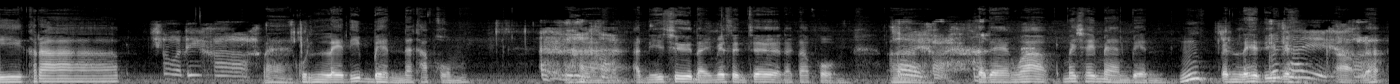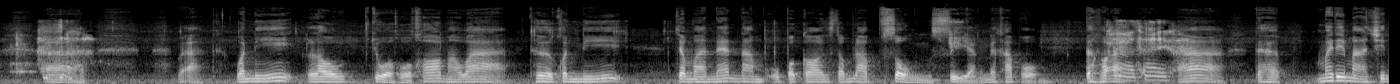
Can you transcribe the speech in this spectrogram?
ดีครับ สวัสดีค่ะแหมคุณเลดี้เบนนะครับผมค่ะ อ่าอันนี้ชื่อใน Messenger นะครับผมอ่าใช่ค่ะ แสดงว่าไม่ใช่แมนเบนหึเป็นเลดี้ไม่เบนใช่ค่ะอ้าวแล้วอ่าอะวันนี้เราจั่วหัวข้อมาว่า เธอคนนี้จะมาแนะนำอุปกรณ์สำหรับส่งเสียงนะครับผม แต่ว่าค่ะใช่ค่ะอ่าแต่ไม่ได้มาชิ้น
